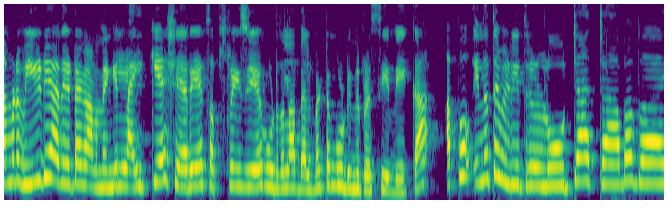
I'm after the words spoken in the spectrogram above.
നമ്മുടെ വീഡിയോ ആദ്യമായിട്ട് കാണുന്നെങ്കിൽ ലൈക്ക് ചെയ്യുക ഷെയർ ചെയ്യുക സബ്സ്ക്രൈബ് ചെയ്യുക കൂടുതൽ ആ ബെൽബട്ടൺ കൂടി ഒന്ന് പ്രസ് ചെയ്തേക്കുക. അപ്പോൾ ഇന്നത്തെ വീഡിയോ ഇത്രയുള്ളൂ ടാറ്റാ ബൈ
